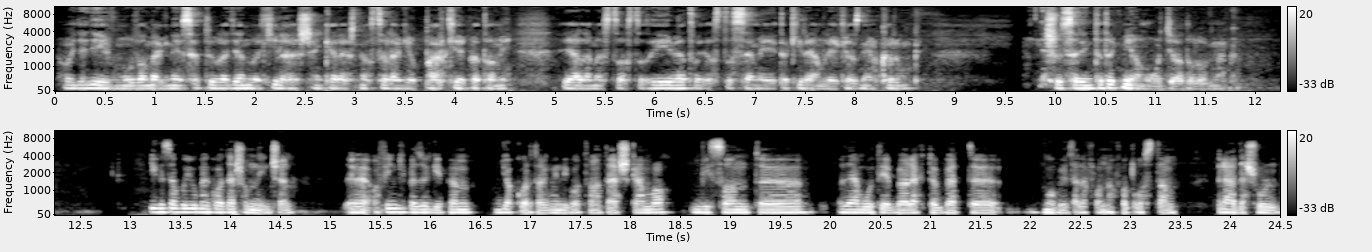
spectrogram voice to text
hogy egy év múlva megnézhető legyen, vagy ki lehessen keresni azt a legjobb pár képet, ami jellemezte azt az évet, vagy azt a személyt, akire emlékezni akarunk. És hogy szerintetek mi a módja a dolognak? Igazából jó megoldásom nincsen. A fényképezőgépem gyakorlatilag mindig ott van a táskámba, viszont az elmúlt évben a legtöbbet mobiltelefonnal fotóztam ráadásul,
